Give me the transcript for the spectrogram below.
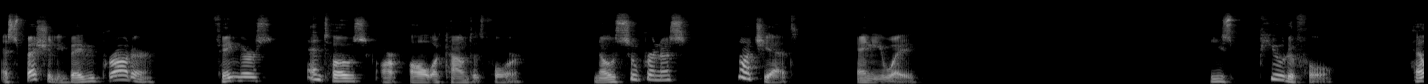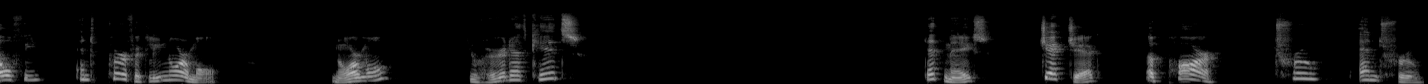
especially baby brother. Fingers and toes are all accounted for. No superness? Not yet, anyway. He's beautiful, healthy, and perfectly normal. Normal? You heard that, kids? That makes Jack Jack a Parr, True and true.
